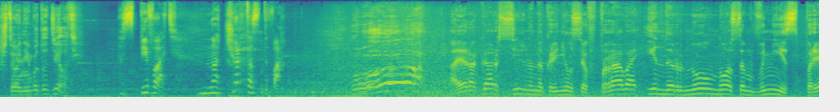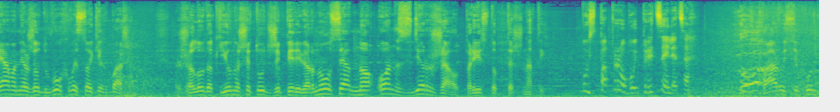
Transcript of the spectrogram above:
Что они будут делать? Сбивать. Но черта с два. Аэрокар сильно накренился вправо и нырнул носом вниз, прямо между двух высоких башен. Желудок юноши тут же перевернулся, но он сдержал приступ тошноты. Пусть попробует прицелиться. Пару секунд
